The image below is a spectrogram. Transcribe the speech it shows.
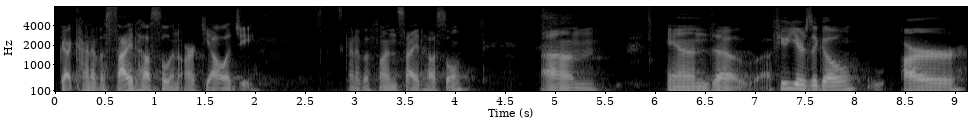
I've got kind of a side hustle in archaeology. It's kind of a fun side hustle. Um, and uh, a few years ago, our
